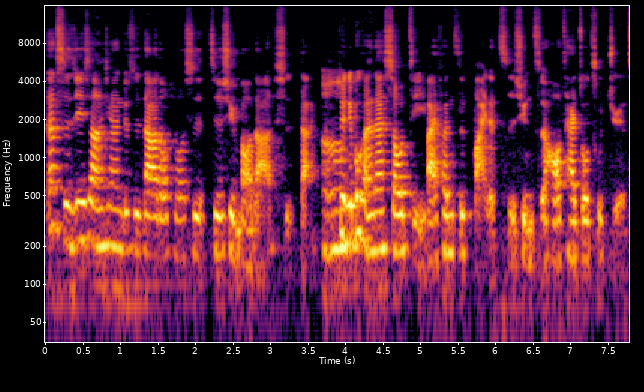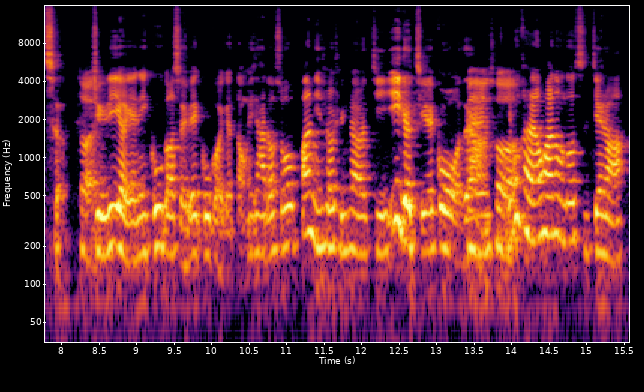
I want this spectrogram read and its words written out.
但实际上现在就是大家都说是资讯爆炸的时代，嗯所以你不可能在收集百分之百的资讯之后才做出决策。对，举例而言，你 Google 随便 Google 一个东西，他都说帮你搜寻到了几亿个结果，这样没错你不可能花那么多时间啊。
